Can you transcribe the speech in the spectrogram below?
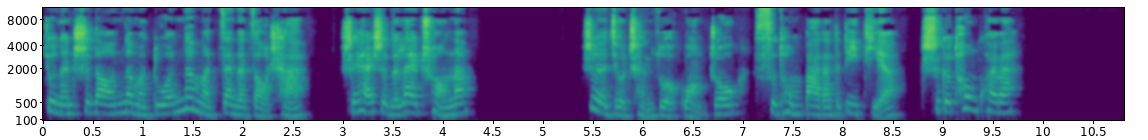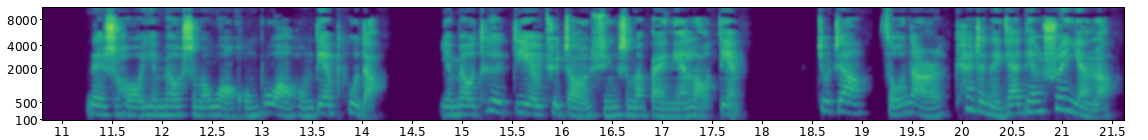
就能吃到那么多那么赞的早茶，谁还舍得赖床呢？这就乘坐广州四通八达的地铁吃个痛快吧。那时候也没有什么网红不网红店铺的，也没有特地去找寻什么百年老店，就这样走哪儿看着哪家店顺眼了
